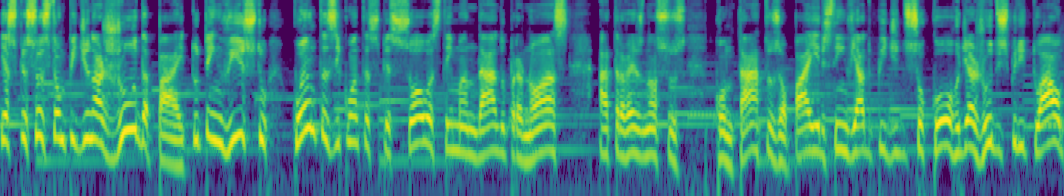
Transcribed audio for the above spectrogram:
e as pessoas estão pedindo ajuda, Pai. Tu tem visto quantas e quantas pessoas têm mandado para nós através dos nossos contatos, ó Pai, eles têm enviado pedido de socorro, de ajuda espiritual,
